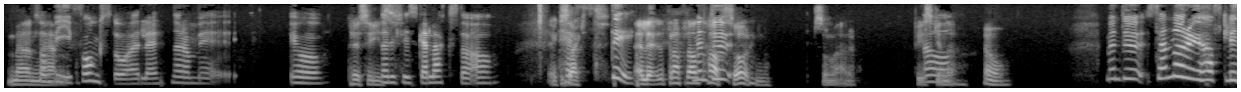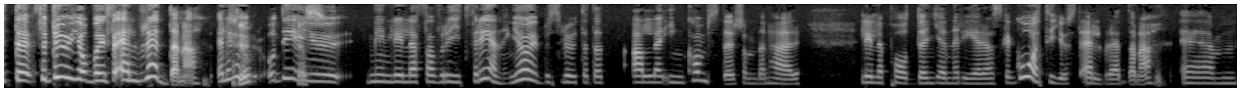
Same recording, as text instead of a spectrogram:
Men Som bifångst då, eller när de är... Ja, precis, när du fiskar lax då, ja. exakt. Häftigt! Eller framförallt du- havsöring som är fisken Ja. där. Ja. Men du, sen har du ju haft lite, för du jobbar ju för Älvräddarna, eller hur? Jo, Och det är yes. ju min lilla favoritförening. Jag har ju beslutat att alla inkomster som den här lilla podden genererar ska gå till just Älvräddarna. Um,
